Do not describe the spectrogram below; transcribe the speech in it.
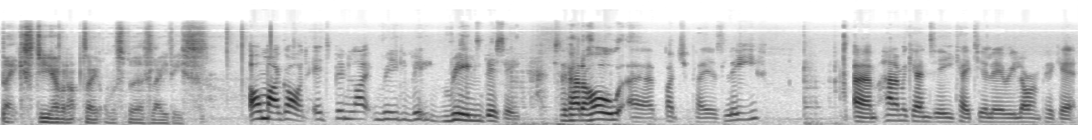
Bex, do you have an update on the Spurs ladies? Oh my god, it's been like really, really, really busy. So they've had a whole uh, bunch of players leave. Um, Hannah McKenzie, Katie O'Leary, Lauren Pickett,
